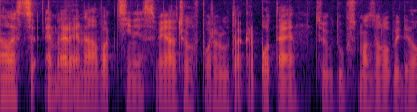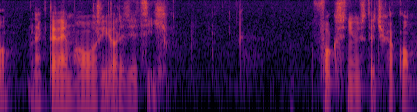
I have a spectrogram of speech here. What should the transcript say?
Nálezce mRNA vakcíny se vyjádřil v pořadu Tucker poté, co YouTube smazalo video, na kterém hovoří o rizicích. foxnews.com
